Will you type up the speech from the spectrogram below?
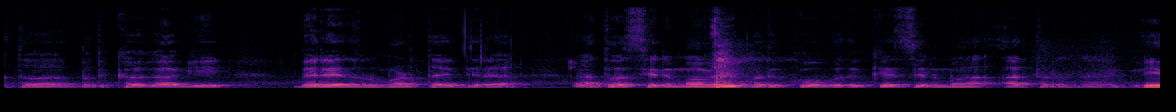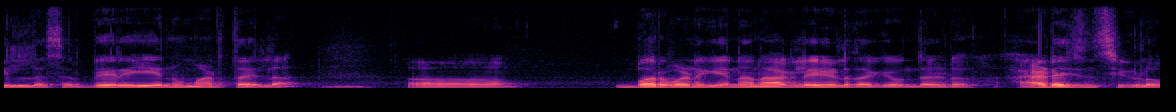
ಅಥವಾ ಬದುಕಾಗಿ ಬೇರೆ ಏನಾದ್ರು ಮಾಡ್ತಾ ಇದ್ದೀರಾ? ಅಥವಾ ಸಿನಿಮಾವೇ ಬದುಕು ಬದುಕೇ ಸಿನಿಮಾ ಆ ಥರನೇ ಇಲ್ಲ ಸರ್ ಬೇರೆ ಏನು ಮಾಡ್ತಾ ಇಲ್ಲ. ಬರವಣಿಗೆ ನಾನು ಆಗಲೇ ಹೇಳಿದಾಗೆ ಒಂದೆರಡು ಆ್ಯಡ್ ಏಜೆನ್ಸಿಗಳು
